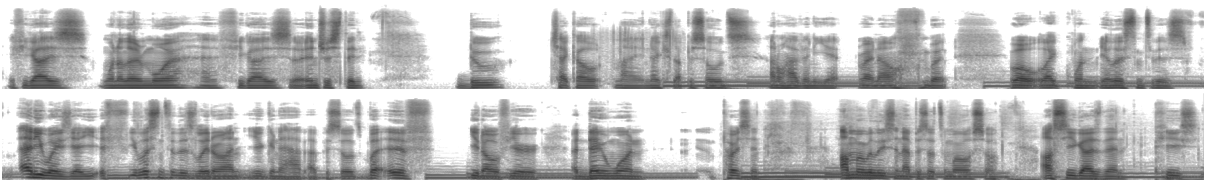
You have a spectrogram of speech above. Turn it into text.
If you guys want to learn more, if you guys are interested, do check out my next episodes. I don't have any yet right now, but well, like when you're listening to this. Anyways, yeah, if you listen to this later on, you're gonna have episodes. But if you know, if you're a day one person, I'm gonna release an episode tomorrow. So I'll see you guys then. Peace.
